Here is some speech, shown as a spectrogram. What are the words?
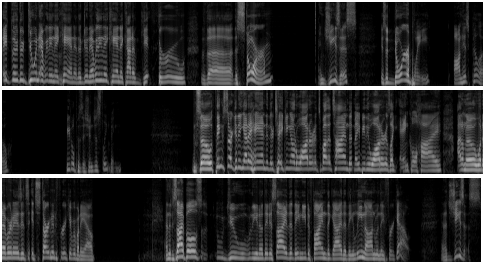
it, they're, they're doing everything they can, and they're doing everything they can to kind of get through the the storm. And Jesus is adorably on his pillow, fetal position, just sleeping. And so things start getting out of hand and they're taking out water, and it's about the time that maybe the water is like ankle high. I don't know, whatever it is, it's it's starting to freak everybody out. And the disciples do, you know, they decide that they need to find the guy that they lean on when they freak out. And it's Jesus,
